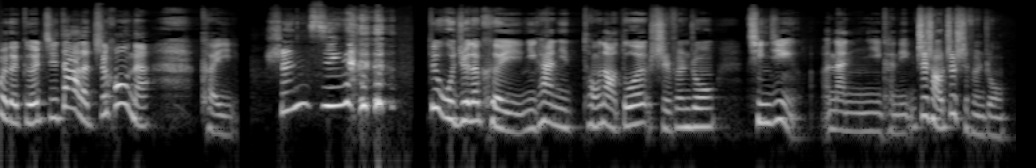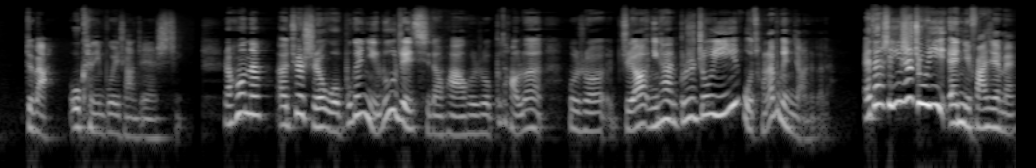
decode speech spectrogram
我的格局大了之后呢，可以身心。对，我觉得可以。你看，你头脑多十分钟清静，那你肯定至少这十分钟，对吧？我肯定不会想这件事情。然后呢，呃，确实，我不跟你录这期的话，或者说不讨论，或者说只要你看不是周一，我从来不跟你讲这个的。哎，但是一是周一，哎，你发现没？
